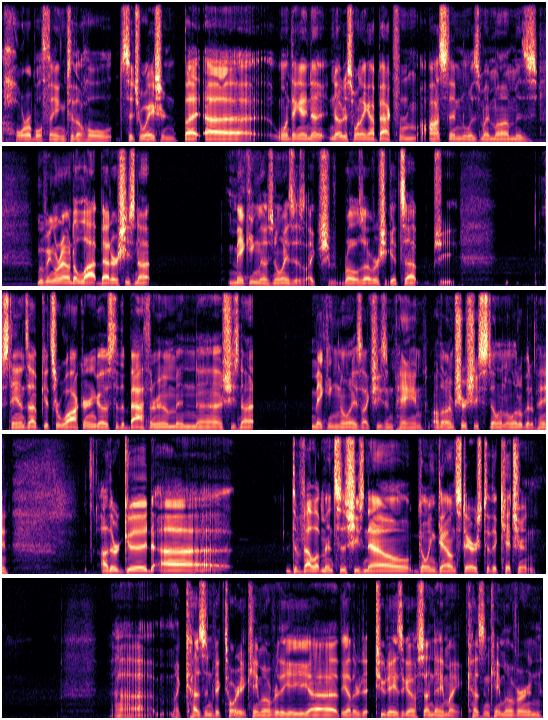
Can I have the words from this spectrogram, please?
horrible thing to the whole situation. But uh, one thing I no- noticed when I got back from Austin was my mom is moving around a lot better. She's not making those noises. Like she rolls over, she gets up, she stands up, gets her walker, and goes to the bathroom, and uh, she's not making noise like she's in pain. Although I'm sure she's still in a little bit of pain. Other good. Uh, developments is she's now going downstairs to the kitchen. Uh, my cousin Victoria came over the uh, the other two days ago, Sunday. My cousin came over and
